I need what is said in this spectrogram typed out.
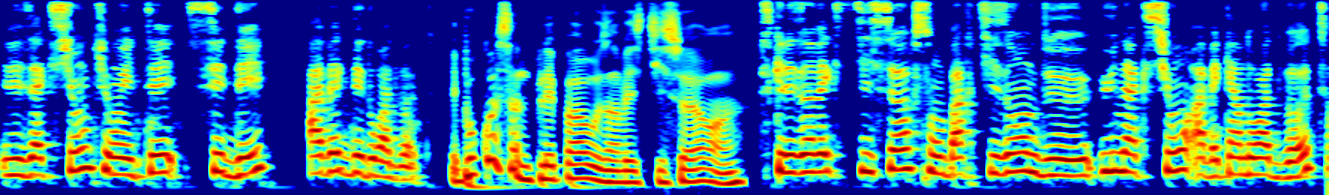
et des actions qui ont été cédées avec des droits de vote. Et pourquoi ça ne plaît pas aux investisseurs Parce que les investisseurs sont partisans de une action avec un droit de vote.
